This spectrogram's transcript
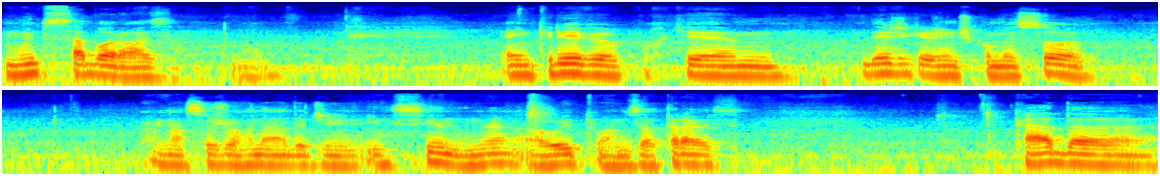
muito saborosa. É incrível porque desde que a gente começou a nossa jornada de ensino, né, há oito anos atrás, cada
